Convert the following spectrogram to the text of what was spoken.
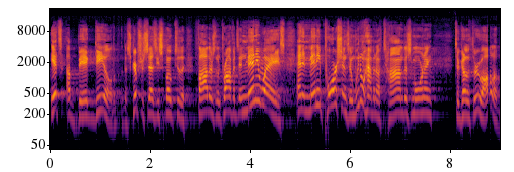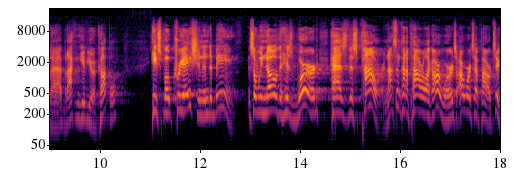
it's a big deal. The, the, scripture says he spoke to the fathers and the prophets in many ways and in many portions. And we don't have enough time this morning to go through all of that, but I can give you a couple. He spoke creation into being. And so we know that his word has this power, And not some kind of power like our words. Our words have power too.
